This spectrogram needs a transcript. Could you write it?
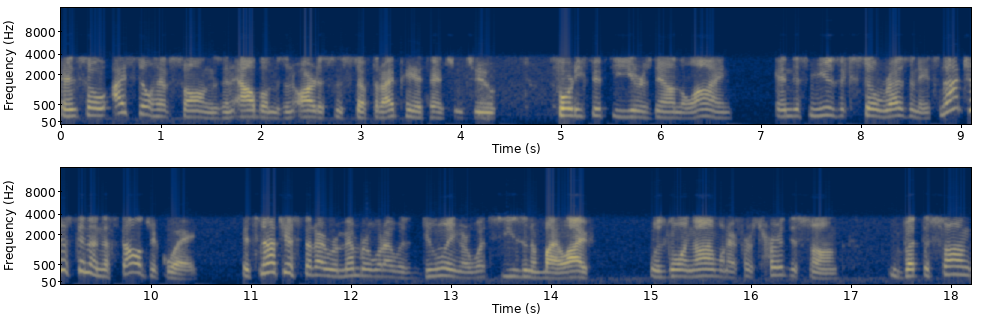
And so I still have songs and albums and artists and stuff that I pay attention to 40, 50 years down the line. And this music still resonates, not just in a nostalgic way. It's not just that I remember what I was doing or what season of my life. was going on when I first heard this song, but the song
